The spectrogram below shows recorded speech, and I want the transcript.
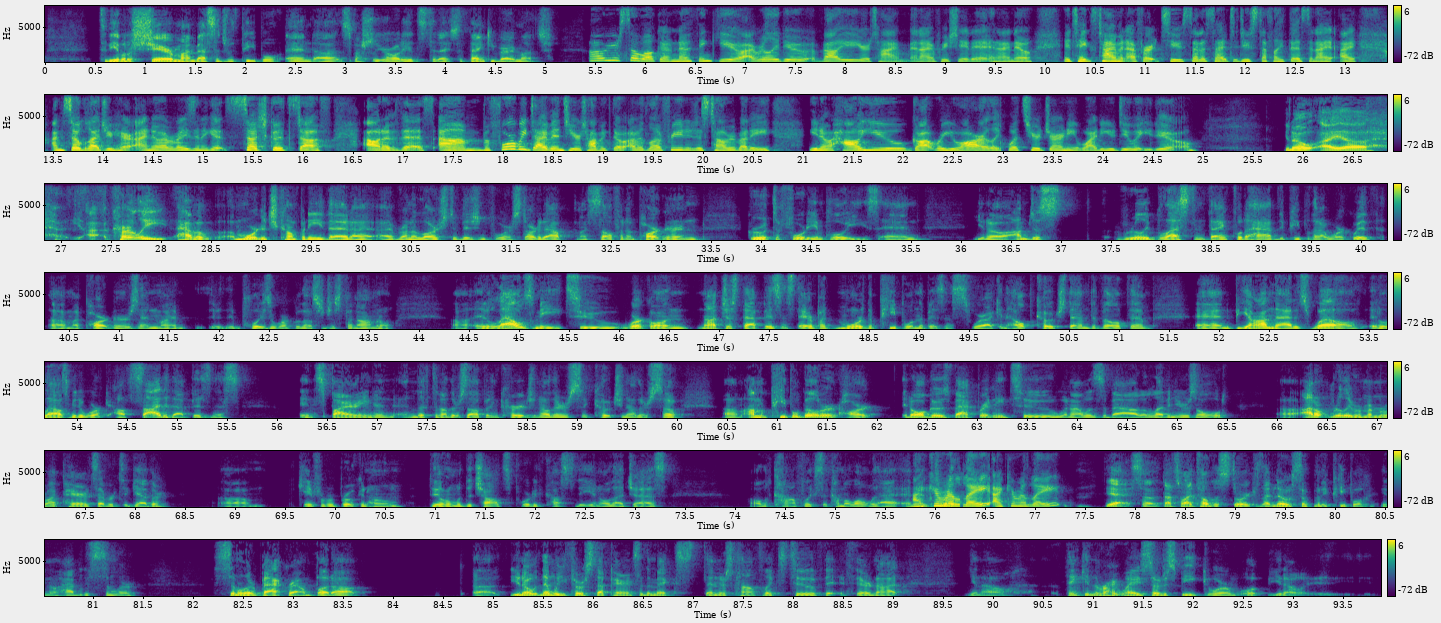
to be able to share my message with people and uh, especially your audience today. So thank you very much. Oh, you're so welcome. No, thank you. I really do value your time and I appreciate it. And I know it takes time and effort to set aside to do stuff like this. And I, I I'm so glad you're here. I know everybody's going to get such good stuff out of this. Um, before we dive into your topic though, I would love for you to just tell everybody, you know, how you got where you are. Like, what's your journey? Why do you do what you do? You know, I, uh, I currently have a, a mortgage company that I, I, run a large division for. I started out myself and a partner and grew it to 40 employees. And, you know, I'm just really blessed and thankful to have the people that I work with. Uh, my partners and my the employees that work with us are just phenomenal. Uh, it allows me to work on not just that business there, but more the people in the business where I can help coach them, develop them. And beyond that as well, it allows me to work outside of that business, inspiring and, and lifting others up and encouraging others and coaching others. So um, I'm a people builder at heart. It all goes back, Britney, to when I was about 11 years old. Uh, I don't really remember my parents ever together. Um, came from a broken home, dealing with the child support and custody and all that jazz all the conflicts that come along with that. And I can relate. I can relate. Yeah, so that's why I tell this story because I know so many people, you know, have this similar similar background. But uh, uh, you know, then when you throw step parents in the mix, then there's conflicts too. If they if they're not, you know, thinking the right way, so to speak, or you know,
